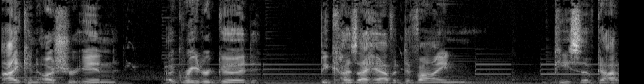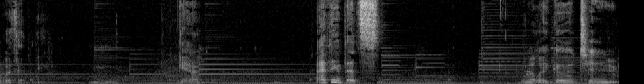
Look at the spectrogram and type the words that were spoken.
I can usher in a greater good because I have a divine piece of God within me. Mm-hmm. Yeah. I think that's really good to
